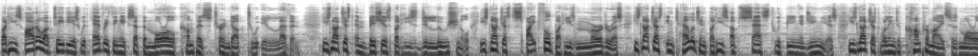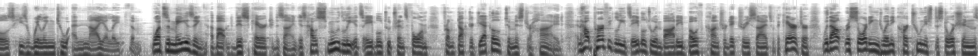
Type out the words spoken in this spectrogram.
but he's Otto Octavius with everything except the moral compass turned up to 11. 11. He's not just ambitious, but he's delusional. He's not just spiteful, but he's murderous. He's not just intelligent, but he's obsessed with being a genius. He's not just willing to compromise his morals, he's willing to annihilate them. What's amazing about this character design is how smoothly it's able to transform from Dr. Jekyll to Mr. Hyde, and how perfectly it's able to embody both contradictory sides of the character without resorting to any cartoonish distortions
